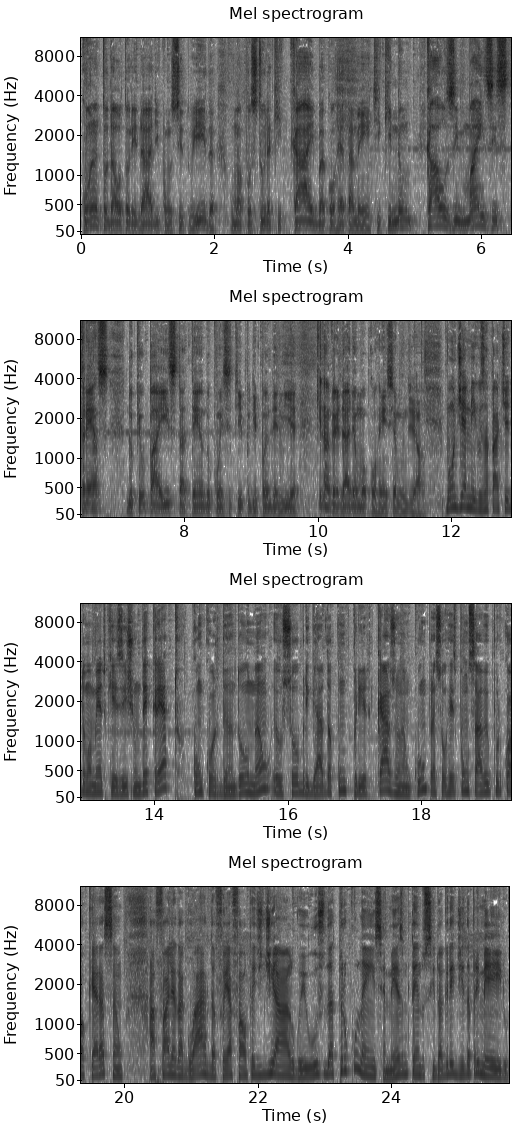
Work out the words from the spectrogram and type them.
quanto da autoridade constituída uma postura que caiba corretamente, que não cause mais estresse do que o país está tendo com esse tipo de pandemia, que na verdade é uma ocorrência mundial. Bom dia, amigos. A partir do momento que existe um decreto, concordando ou não, eu sou obrigado a cumprir. Caso não cumpra, sou responsável por qualquer ação. A falha da guarda foi a falta de diálogo e o uso da truculência, mesmo tendo sido agredida primeiro.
